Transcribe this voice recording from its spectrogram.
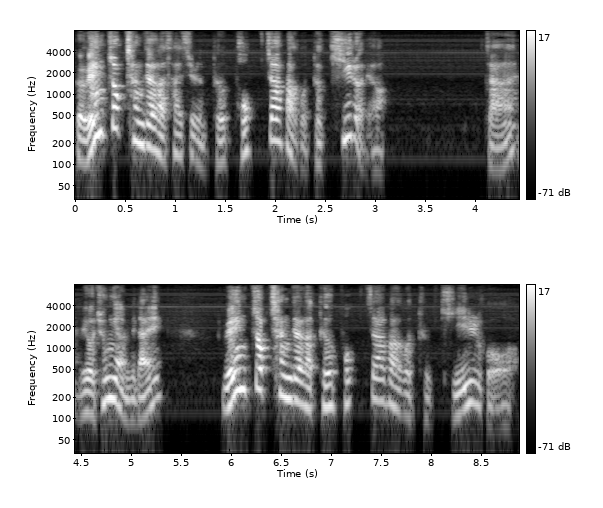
그 왼쪽 창자가 사실은 더 복잡하고 더 길어요. 자, 이거 중요합니다. 왼쪽 창자가 더 복잡하고 더 길고,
